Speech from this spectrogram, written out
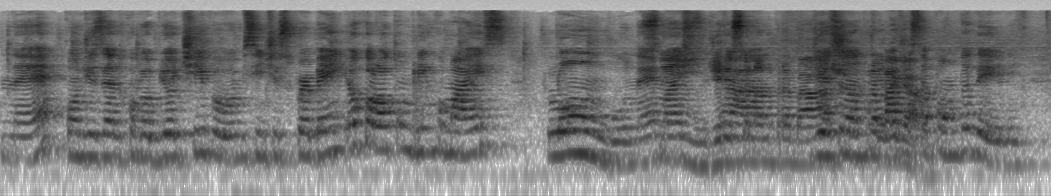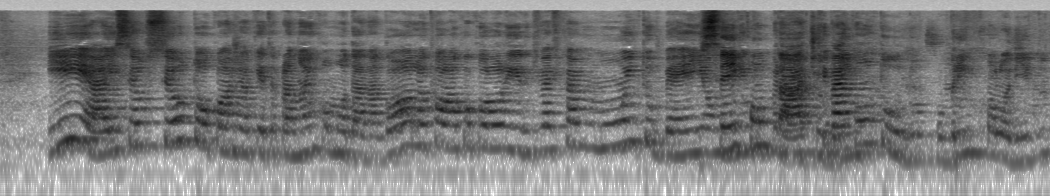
né, condizendo com o meu biotipo, eu vou me sentir super bem, eu coloco um brinco mais longo, né? Sim, mais direcionando pra baixo, Direcionando pra que baixo legal. essa ponta dele. E aí, se eu, se eu tô com a jaqueta pra não incomodar na gola, eu coloco o colorido, que vai ficar muito bem. É um Sem prático, que vai com tudo. O brinco colorido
